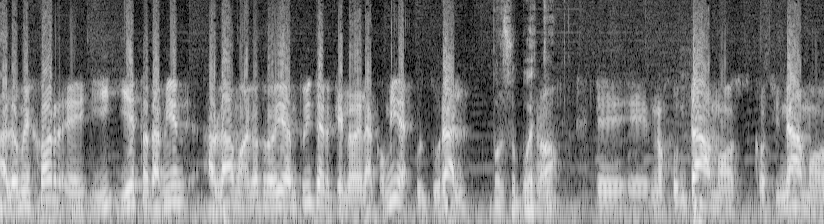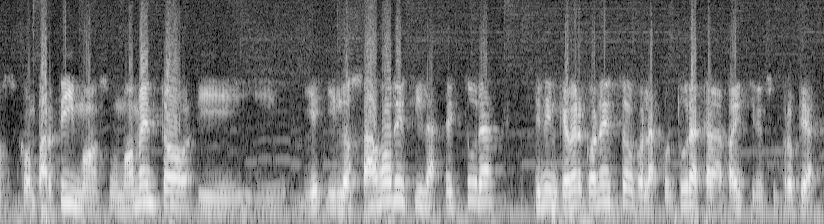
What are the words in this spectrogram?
A lo mejor, eh, y, esto también hablábamos el otro día en Twitter, que lo de la comida es cultural. Por supuesto. Eh, nos juntamos, cocinamos, compartimos un momento y, y los sabores y las texturas tienen que ver con eso, con las culturas, cada país tiene su propia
